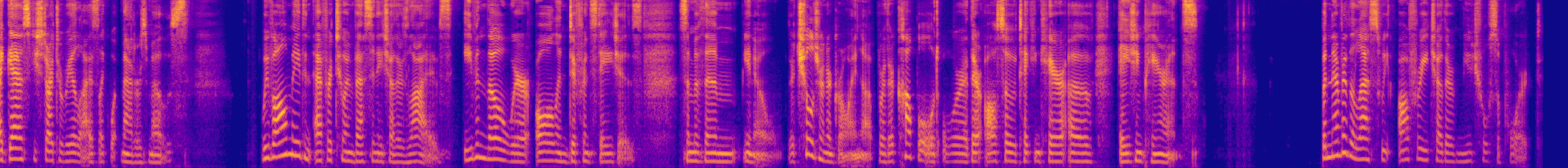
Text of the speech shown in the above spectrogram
I guess you start to realize like what matters most. We've all made an effort to invest in each other's lives, even though we're all in different stages. Some of them, you know, their children are growing up or they're coupled or they're also taking care of aging parents. But nevertheless, we offer each other mutual support.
